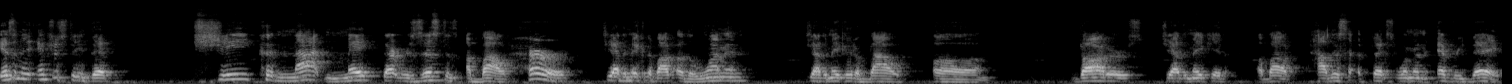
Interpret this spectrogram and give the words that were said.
isn't it interesting that she could not make that resistance about her she had to make it about other women. She had to make it about um, daughters. She had to make it about how this affects women every day.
